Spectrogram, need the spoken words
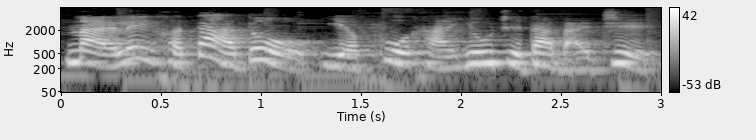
奶类和大豆也富含优质蛋白质，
